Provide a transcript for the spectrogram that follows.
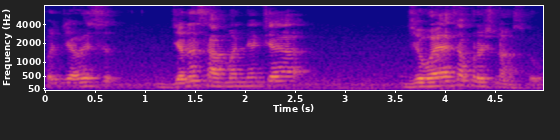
पण ज्यावेळेस जनसामान्याच्या जिव्हाळ्याचा प्रश्न असतो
